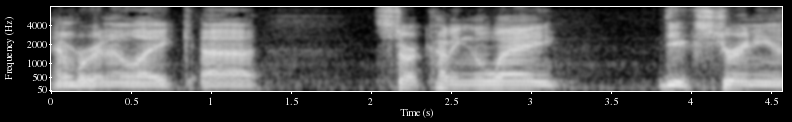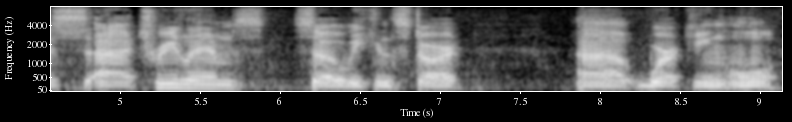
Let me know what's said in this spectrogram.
and we're going to like uh, start cutting away the extraneous uh, tree limbs so we can start uh, working on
